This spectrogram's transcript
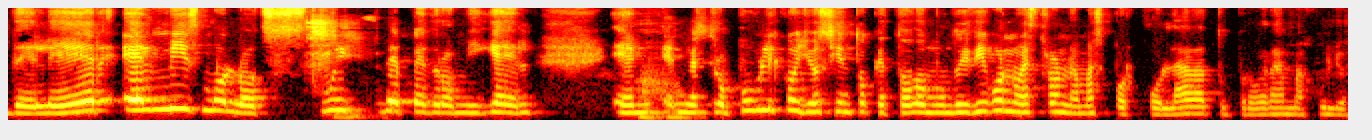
leer él mismo los tweets de Pedro Miguel en, nuestro público. Yo siento que todo mundo, y digo nuestro nada más por colada tu programa, Julio.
